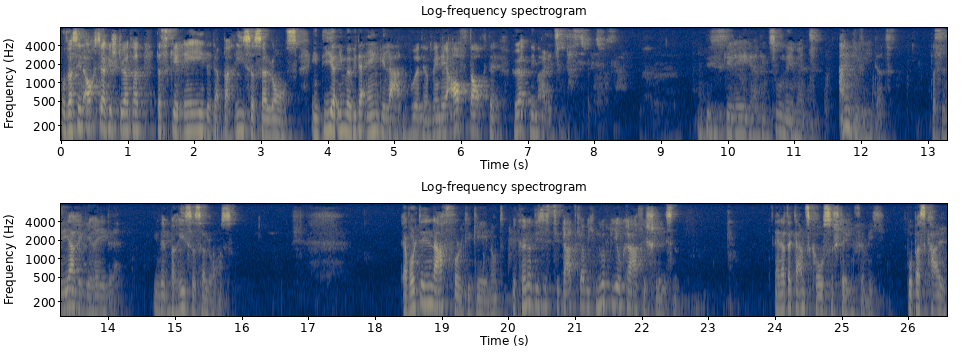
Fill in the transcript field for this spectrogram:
Und was ihn auch sehr gestört hat, das Gerede der Pariser Salons, in die er immer wieder eingeladen wurde. Und wenn er auftauchte, hörten ihm alle zu. Das ist Und dieses Gerede hat ihn zunehmend angewidert. Das leere Gerede in den Pariser Salons. Er wollte in die Nachfolge gehen und wir können dieses Zitat, glaube ich, nur biografisch lesen. einer der ganz großen Stellen für mich, wo Pascal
